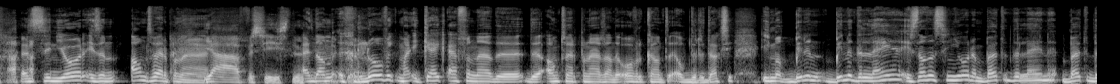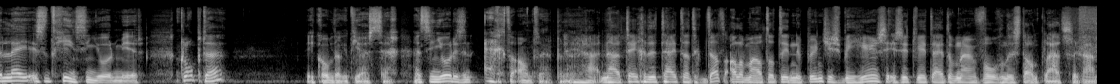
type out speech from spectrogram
een signor is een Antwerpenaar. Ja, precies. En dan geloof ik, maar ik kijk even naar de, de Antwerpenaars aan de overkant op de redactie. Iemand binnen, binnen de leien, is dat een signor? En buiten de, lijnen, buiten de leien is het geen signor meer. Klopt, hè? Ik hoop dat ik het juist zeg. Een senior is een echte Antwerpenaar. Ja, nou, tegen de tijd dat ik dat allemaal tot in de puntjes beheers... is het weer tijd om naar een volgende standplaats te gaan.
